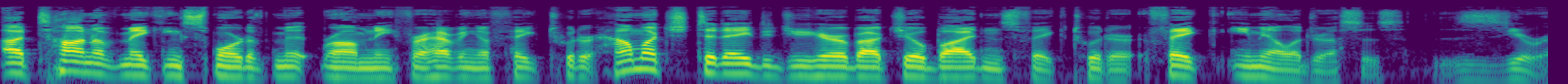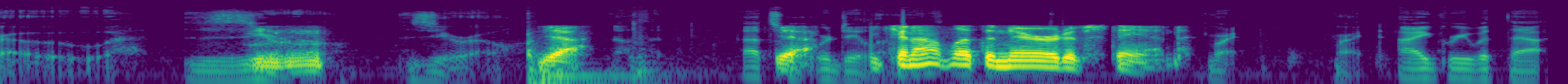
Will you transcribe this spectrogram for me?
a ton of making smart of Mitt Romney for having a fake Twitter. How much today did you hear about Joe Biden's fake Twitter, fake email addresses? Zero. Zero. Mm-hmm. Zero. Yeah, Nothing. That's yeah. what we're dealing. You cannot let the narrative stand. Right, right. I agree with that.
